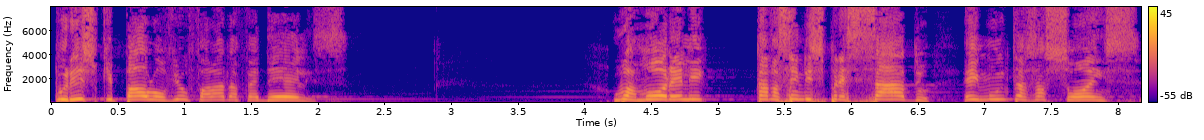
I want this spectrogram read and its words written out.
Por isso que Paulo ouviu falar da fé deles. O amor, ele estava sendo expressado em muitas ações.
